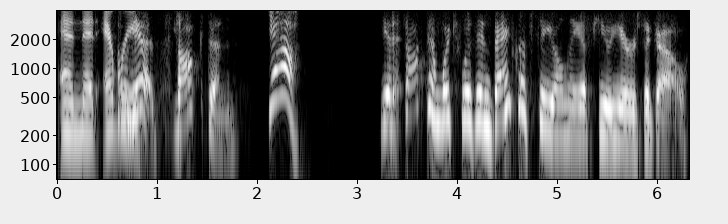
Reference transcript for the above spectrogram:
and that every oh, yeah, Stockton. Yeah. Yeah, Stockton, which was in bankruptcy only a few years ago.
